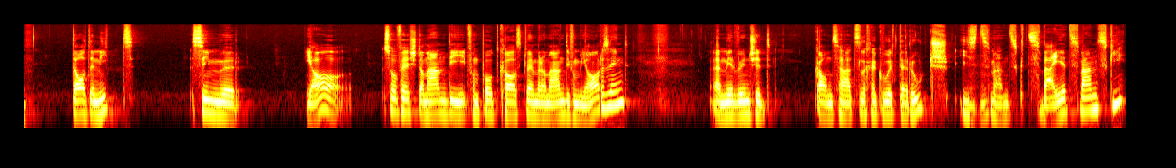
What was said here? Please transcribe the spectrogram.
da damit sind wir ja so fest am Ende vom Podcast, wenn wir am Ende vom Jahr sind. Äh, wir wünschen ganz herzlich einen guten Rutsch ins 2022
